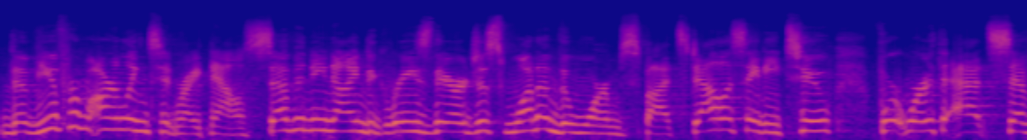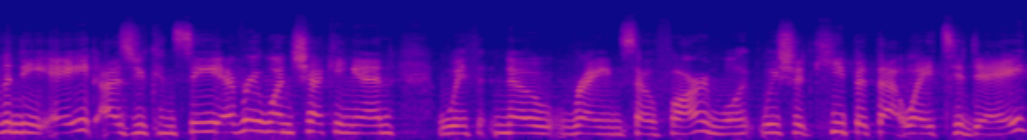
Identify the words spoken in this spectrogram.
The view from Arlington right now, 79 degrees there, just one of the warm spots. Dallas 82, Fort Worth at 78. As you can see, everyone checking in with no rain so far, and we'll, we should keep it that way today.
